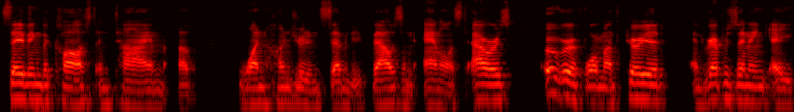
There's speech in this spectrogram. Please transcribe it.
saving the cost and time of 170,000 analyst hours over a four month period and representing a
